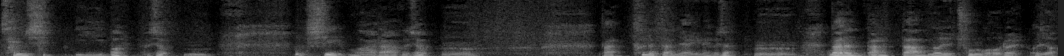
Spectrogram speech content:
32번, 그죠? 음, 혹시 뭐하라, 그죠? 음. 다 틀렸다는 이야기네, 그죠? 음, 나는 따랐다, 너의 충고를, 그죠?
